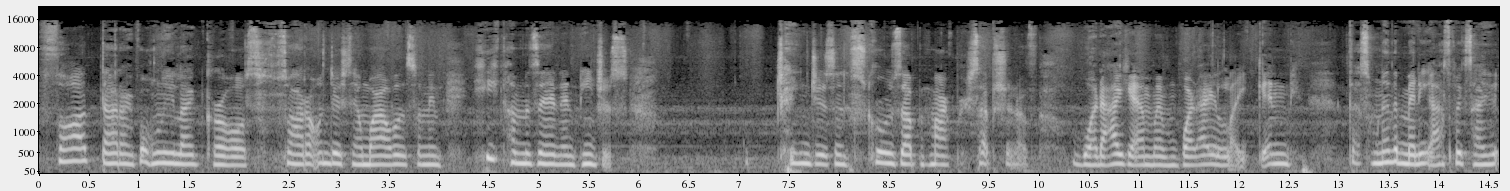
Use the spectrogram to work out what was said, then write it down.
thought that I've only liked girls so I don't understand why all of a sudden he comes in and he just changes and screws up my perception of what I am and what I like. And that's one of the many aspects I,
